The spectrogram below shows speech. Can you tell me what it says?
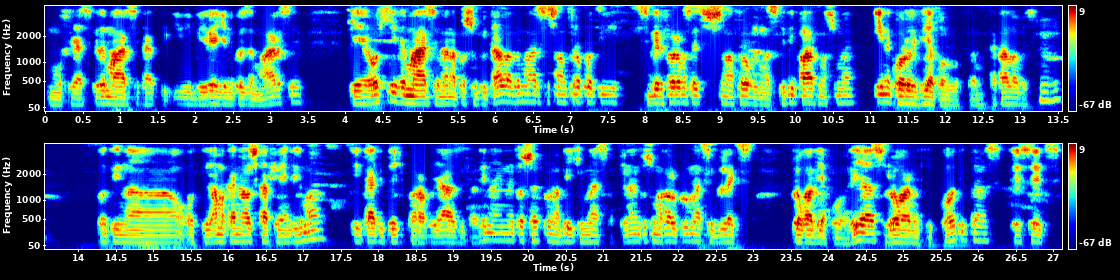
που μου χρειάστηκε. Δεν μ' άρεσε κάτι. Η εμπειρία γενικώ δεν μ' άρεσε. Και όχι δεν μ' άρεσε εμένα προσωπικά, αλλά δεν μ' άρεσε σαν τρόπο ότι συμπεριφέρομαι έτσι στου ανθρώπους μας. Γιατί υπάρχουν, ας πούμε, είναι κοροϊδία το όλο θέμα. Κατάλαβες; Μμμ. Ότι, να, ότι άμα κάνει άλλος κάποιο έγκλημα ή κάτι τέτοιο που παραβιάζει, δηλαδή να είναι τόσο εύκολο να μπει εκεί μέσα και να είναι τόσο μεγάλο πρόβλημα να ξεμπλέξει. Λόγω αδιαφορίας, λόγω ανεκτικότητα και εσύ έτσι.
